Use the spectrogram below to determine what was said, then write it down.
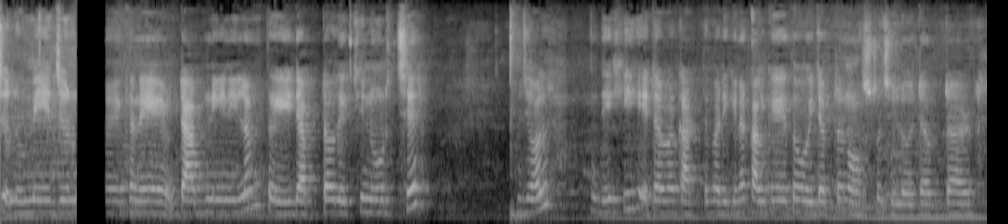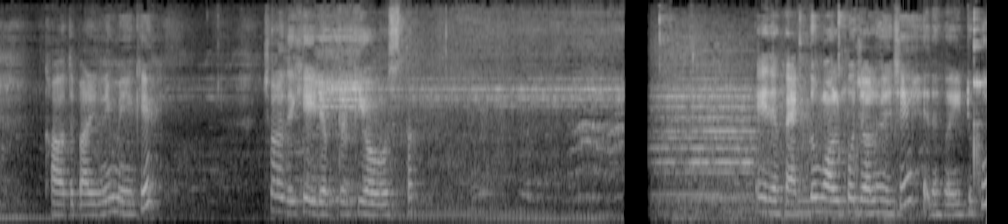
চলো, মেয়ের জন্য এখানে ডাব নিয়ে নিলাম। তো এই ডাবটাও দেখছি নড়ছে। জল, দেখি এটা আবার কাটতে পারি কিনা। কালকে তো ওই ডাবটা নষ্ট ছিল, ওই ডাবটা আর খাওয়াতে পারিনি মেয়েকে। চলো দেখি এই ডাবটার কী অবস্থা। এই দেখো, একদম অল্প জল হয়েছে। এই দেখো, এইটুকু।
